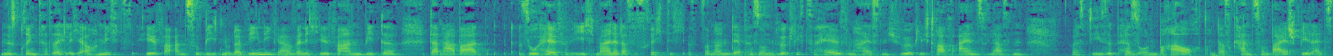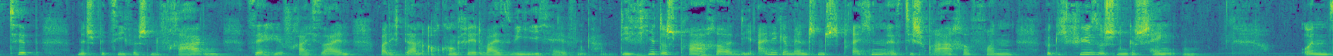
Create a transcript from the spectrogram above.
Und es bringt tatsächlich auch nichts, Hilfe anzubieten oder weniger, wenn ich Hilfe anbiete, dann aber so helfe, wie ich meine, dass es richtig ist, sondern der Person wirklich zu helfen, heißt mich wirklich darauf einzulassen was diese Person braucht. Und das kann zum Beispiel als Tipp mit spezifischen Fragen sehr hilfreich sein, weil ich dann auch konkret weiß, wie ich helfen kann. Die vierte Sprache, die einige Menschen sprechen, ist die Sprache von wirklich physischen Geschenken. Und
